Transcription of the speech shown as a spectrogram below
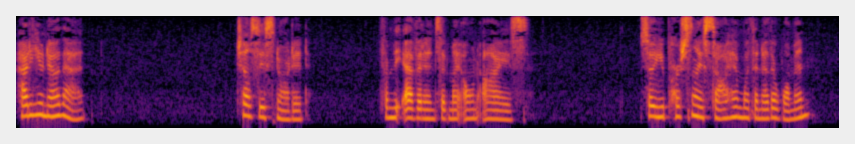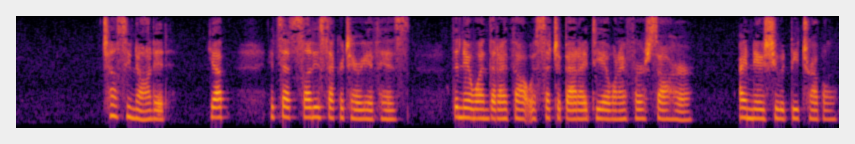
How do you know that? Chelsea snorted. From the evidence of my own eyes. So you personally saw him with another woman? Chelsea nodded. Yep, it's that slutty secretary of his. The new one that I thought was such a bad idea when I first saw her. I knew she would be trouble.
